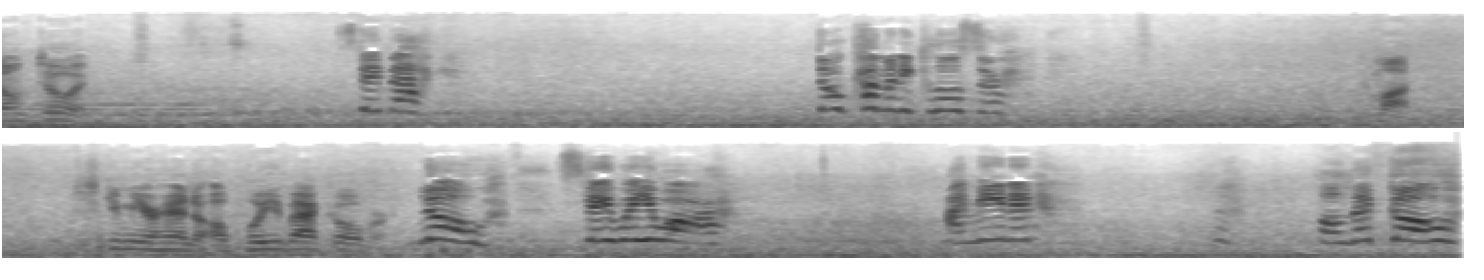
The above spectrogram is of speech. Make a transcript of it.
Don't do it. Stay back. Don't come any closer. Come on. Just give me your hand. I'll pull you back over. No! Stay where you are. I mean it. I'll let go.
